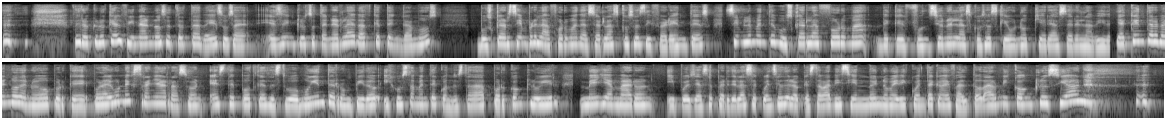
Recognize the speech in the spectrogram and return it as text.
Pero creo que al final no se trata de eso, o sea, es incluso tener la edad que tengamos, buscar siempre la forma de hacer las cosas diferentes, simplemente buscar la forma de que funcionen las cosas que uno quiere hacer en la vida. Y acá intervengo de nuevo porque por alguna extraña razón este podcast estuvo muy interrumpido y justamente cuando estaba por concluir me llamaron y pues ya se perdió la secuencia de lo que estaba diciendo y no me di cuenta que me faltó dar mi conclusión.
